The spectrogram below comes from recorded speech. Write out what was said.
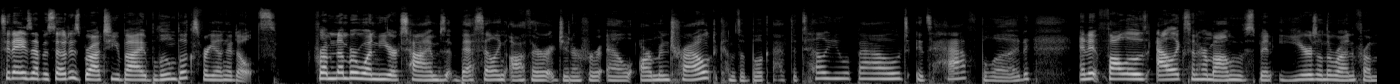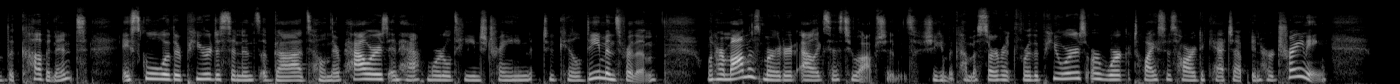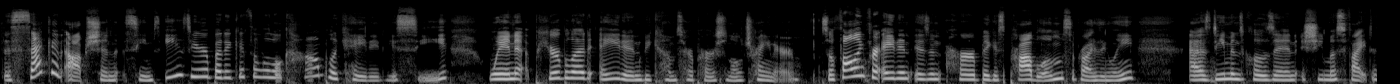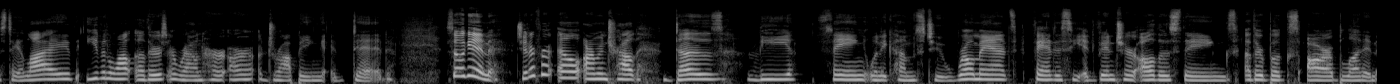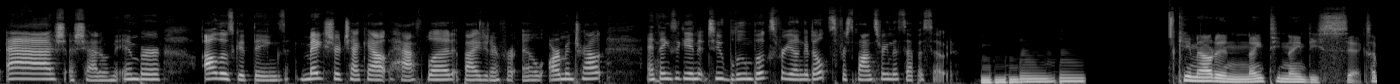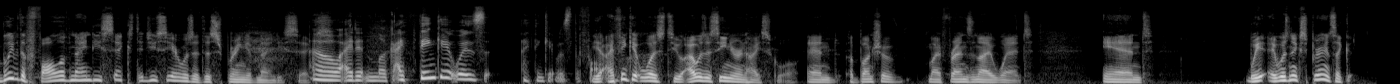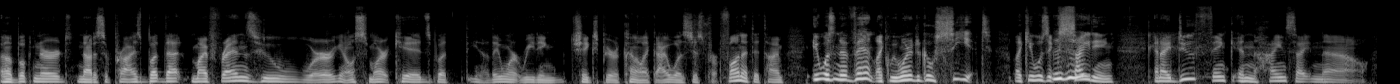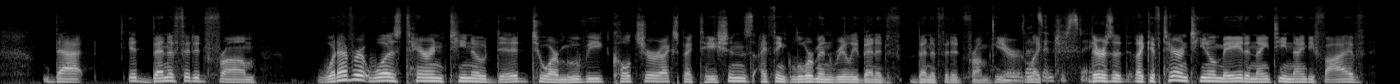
Today's episode is brought to you by Bloom Books for Young Adults. From number one New York Times bestselling author Jennifer L. Armentrout comes a book I have to tell you about. It's Half Blood, and it follows Alex and her mom who have spent years on the run from The Covenant, a school where the pure descendants of gods hone their powers and half mortal teens train to kill demons for them. When her mom is murdered, Alex has two options. She can become a servant for the pures or work twice as hard to catch up in her training. The second option seems easier, but it gets a little complicated, you see, when pureblood Aiden becomes her personal trainer. So, falling for Aiden isn't her biggest problem, surprisingly. As demons close in, she must fight to stay alive, even while others around her are dropping dead. So, again, Jennifer L. Armentrout does the thing when it comes to romance, fantasy, adventure, all those things. Other books are Blood and Ash, A Shadow in the Ember, all those good things. Make sure to check out Half Blood by Jennifer L. Armentrout. And thanks again to Bloom Books for Young Adults for sponsoring this episode. This came out in 1996. I believe the fall of 96. Did you see or was it the spring of 96? Oh, I didn't look. I think it was I think it was the fall. Yeah, I think it was too. I was a senior in high school and a bunch of my friends and I went and we it was an experience like a book nerd, not a surprise, but that my friends who were, you know, smart kids, but you know, they weren't reading Shakespeare kind of like I was just for fun at the time. It was an event, like we wanted to go see it. Like it was exciting, mm-hmm. and I do think in hindsight now that it benefited from whatever it was Tarantino did to our movie culture expectations, I think Luhrmann really benef- benefited from here. Mm, that's like, interesting. There's a like if Tarantino made a 1995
